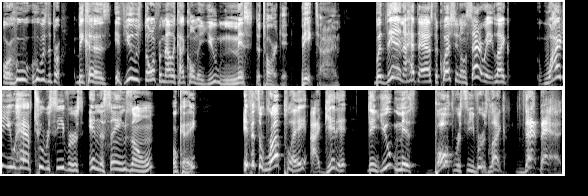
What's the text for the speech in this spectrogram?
or who who was the throw? Because if you was throwing for Malachi Coleman, you missed the target big time. But then I had to ask the question on Saturday, like, why do you have two receivers in the same zone? Okay. If it's a rub play, I get it. Then you missed both receivers like that bad.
